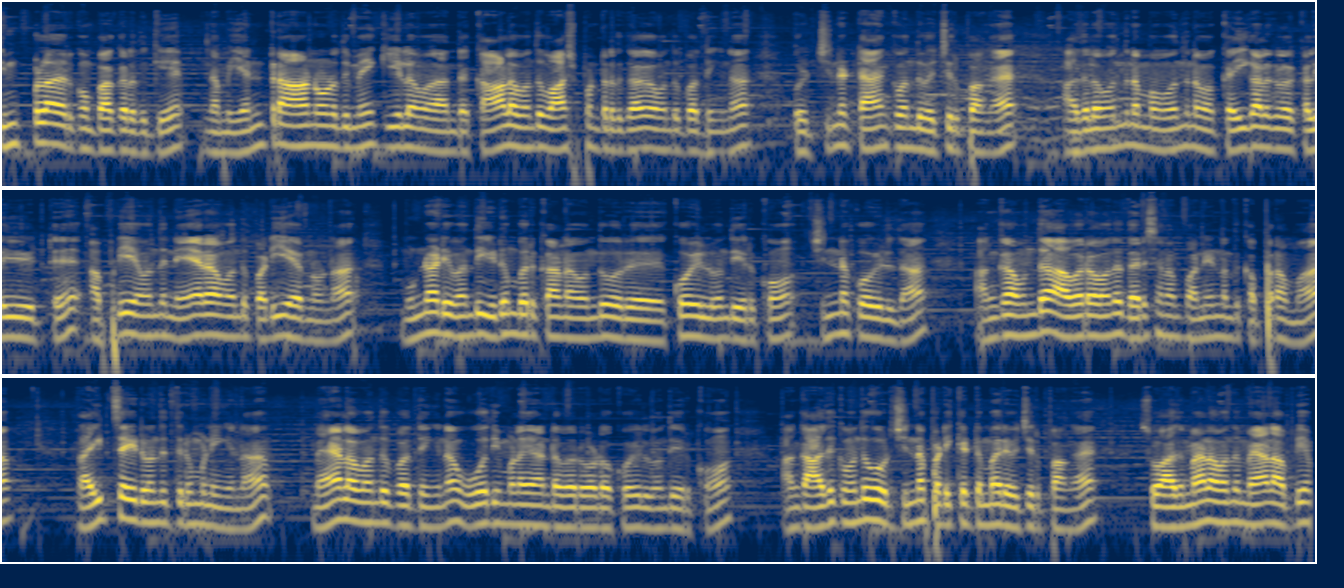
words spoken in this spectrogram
சிம்பிளாக இருக்கும் பார்க்குறதுக்கே நம்ம என்ட்ரு ஆனோனதுமே கீழே அந்த காலை வந்து வாஷ் பண்ணுறதுக்காக வந்து பார்த்திங்கன்னா ஒரு சின்ன டேங்க் வந்து வச்சுருப்பாங்க. அதில் வந்து நம்ம வந்து நம்ம கை கால்களை கழுவி விட்டு அப்படியே வந்து நேராக வந்து படியேறணுன்னா முன்னாடி வந்து இடும்பருக்கான வந்து ஒரு கோயில் வந்து இருக்கும். சின்ன கோயில் தான் அங்கே வந்து அவரை வந்து தரிசனம் பண்ணினதுக்கப்புறமா ரைட் சைடு வந்து திரும்பினீங்கன்னா மேலே வந்து பார்த்தீங்கன்னா ஓதிமலையாண்டவரோட கோயில் வந்து இருக்கும். அங்கே அதுக்கு வந்து ஒரு சின்ன படிக்கட்டு மாதிரி வச்சுருப்பாங்க. ஸோ அது மேலே வந்து மேலே அப்படியே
